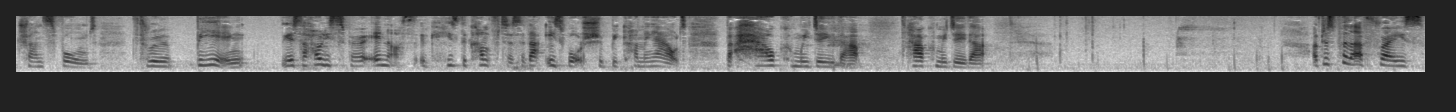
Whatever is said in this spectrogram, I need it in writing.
transformed through being. It's the Holy Spirit in us. He's the comforter, so that is what should be coming out. But how can we do that? How can we do that? I've just put that phrase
